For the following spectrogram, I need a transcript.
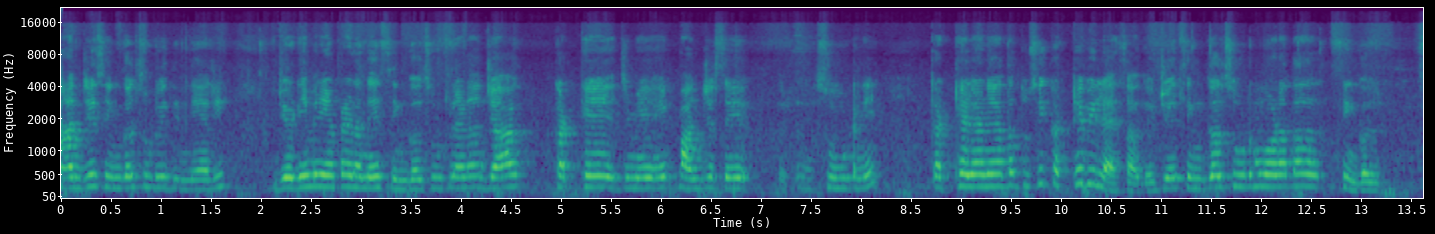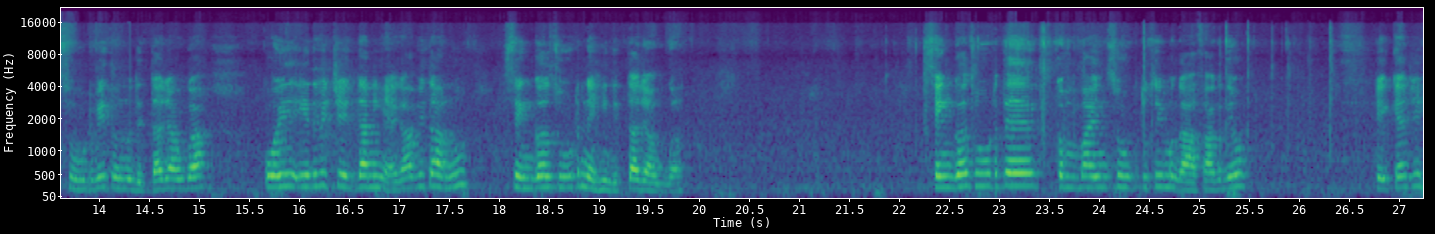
ਹਾਂਜੀ, ਸਿੰਗਲ ਸੂਟ ਵੀ ਦਿੰਦੇ ਆ ਜੀ। ਜਿਹੜੀਆਂ ਮੇਰੀਆਂ ਭੈਣਾਂ ਨੇ ਸਿੰਗਲ ਸੂਟ ਲੈਣਾ ਜਾਂ ਇਕੱਠੇ ਜਿਵੇਂ ਪੰਜ ਸੇ ਸੂਟ ਨੇ, ਇਕੱਠੇ ਲੈਣੇ ਆ ਤਾਂ ਤੁਸੀਂ ਇਕੱਠੇ ਵੀ ਲੈ ਸਕਦੇ ਹੋ। ਜੇ ਸਿੰਗਲ ਸੂਟ ਮੰਗਵਾਉਣਾ ਤਾਂ ਸਿੰਗਲ ਸੂਟ ਵੀ ਤੁਹਾਨੂੰ ਦਿੱਤਾ ਜਾਊਗਾ। ਕੋਈ ਇਹਦੇ ਵਿੱਚ ਇਦਾਂ ਨਹੀਂ ਹੈਗਾ ਵੀ ਤੁਹਾਨੂੰ ਸਿੰਗਲ ਸੂਟ ਨਹੀਂ ਦਿੱਤਾ ਜਾਊਗਾ। ਸਿੰਗਲ ਸੂਟ ਤੇ ਕੰਬਾਈਨ ਸੂਟ ਤੁਸੀਂ ਮੰਗਾ ਸਕਦੇ ਹੋ। ਠੀਕ ਹੈ ਜੀ।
